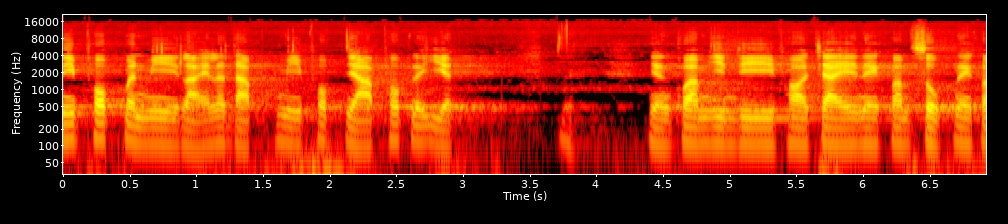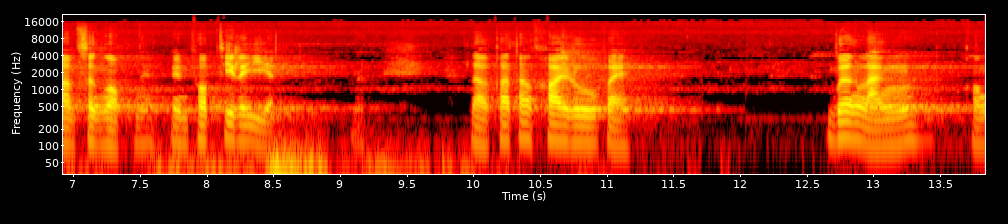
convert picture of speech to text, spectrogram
นี่ภพมันมีหลายระดับมีภพหยาบภพละเอียด อย่างความยินดีพอใจในความสุขในความสงบเนี่ยเป็นภพที่ละเอียด เราก็ต้องค่อยรู้ไป เบื้องหลังของ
